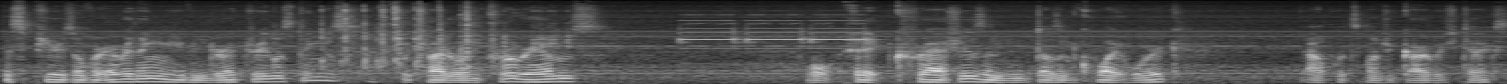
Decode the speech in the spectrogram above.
This appears over everything, even directory listings. If we try to run programs, well, edit crashes and doesn't quite work. Outputs a bunch of garbage text.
